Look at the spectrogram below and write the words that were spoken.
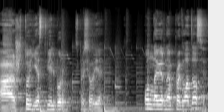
«А что ест Вильбур?» – спросил я. «Он, наверное, проголодался?»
